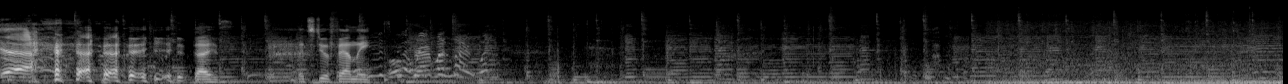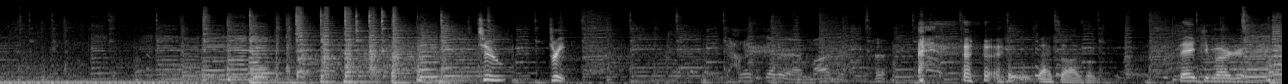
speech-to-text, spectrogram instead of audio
Yeah, nice. Let's do a family. Two, three. Let's get her a mug. That's awesome. Thank you, Margaret.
